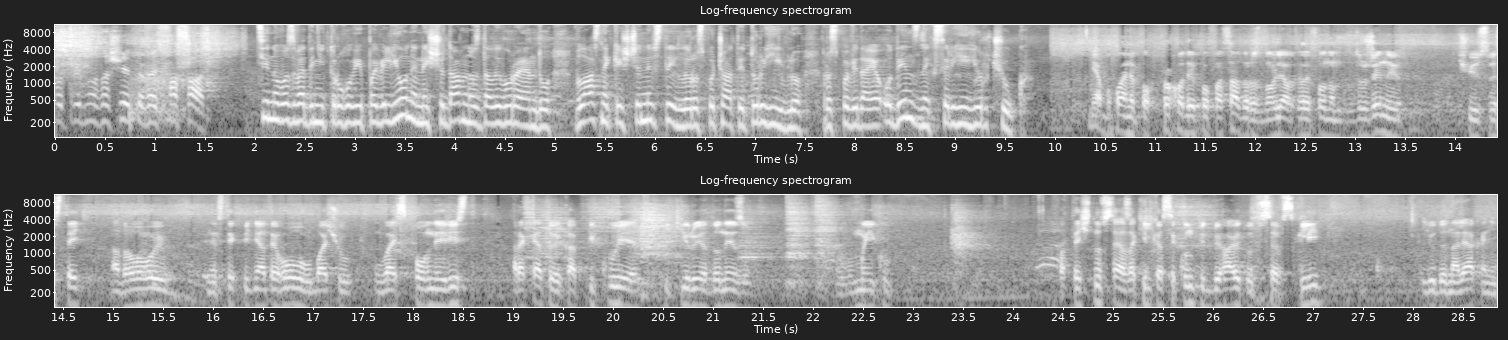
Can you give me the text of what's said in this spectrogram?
потрібно зашити весь фасад. Ці новозведені торгові павільйони нещодавно здали в оренду. Власники ще не встигли розпочати торгівлю, розповідає один з них Сергій Юрчук. Я буквально проходив по фасаду, розмовляв телефоном з дружиною, чую свистить над головою. Не встиг підняти голову, бачу увесь повний ріст ракету, яка пікує, пікірує донизу в мийку. Фактично все. За кілька секунд підбігаю, тут все в склі. Люди налякані.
